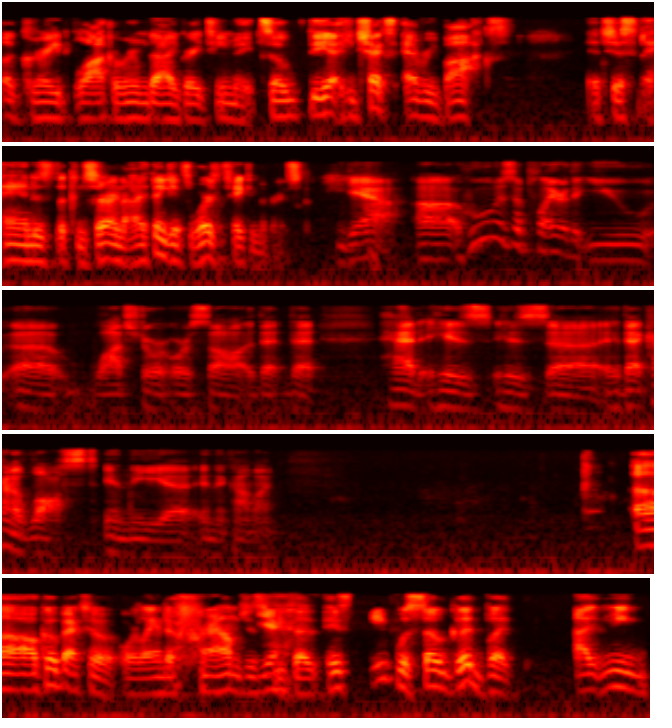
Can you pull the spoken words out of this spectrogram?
a great locker room guy, great teammate. So yeah, he checks every box. It's just the hand is the concern. I think it's worth taking the risk. Yeah. Uh, who is a player that you uh, watched or, or saw that that had his his uh, that kind of lost in the uh, in the combine? Uh, I'll go back to Orlando Brown just yeah. because his team was so good, but I mean,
